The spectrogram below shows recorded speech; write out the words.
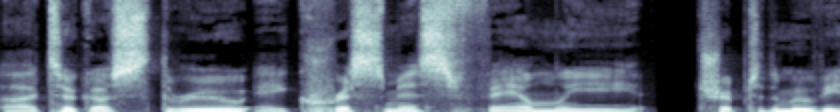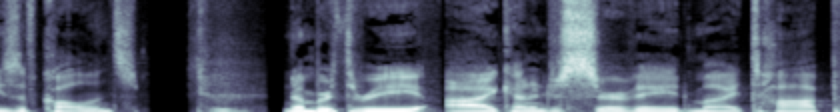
uh, took us through a Christmas family trip to the movies of Colin's. Number three, I kind of just surveyed my top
